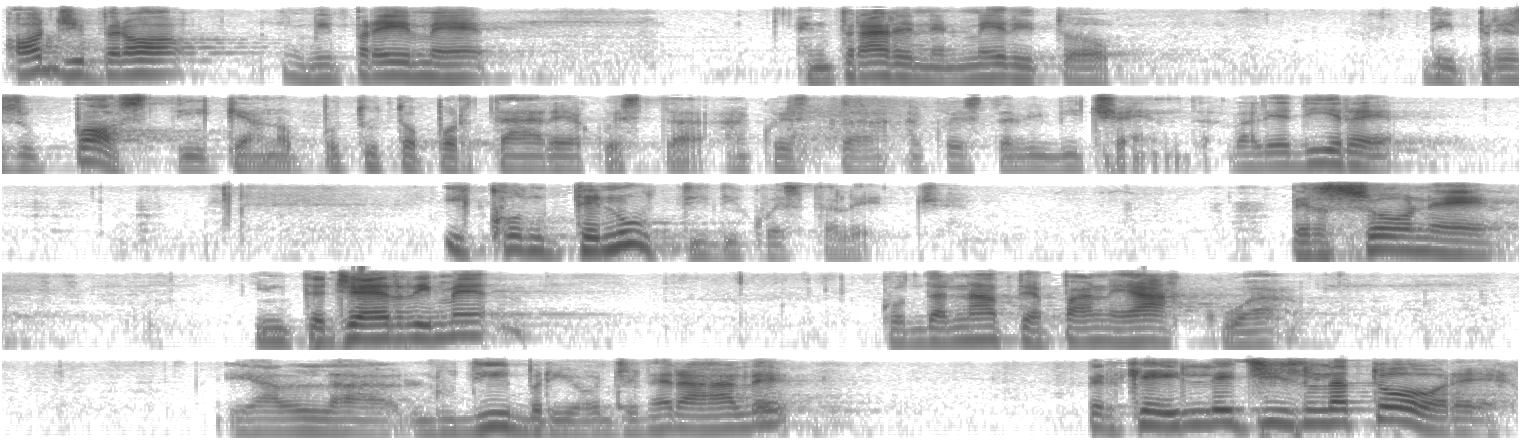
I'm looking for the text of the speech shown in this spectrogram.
Oggi però mi preme entrare nel merito dei presupposti che hanno potuto portare a questa, vicenda, vale a dire i contenuti di questa legge. Persone integerrime, condannate a pane e acqua e al ludibrio generale, perché il legislatore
